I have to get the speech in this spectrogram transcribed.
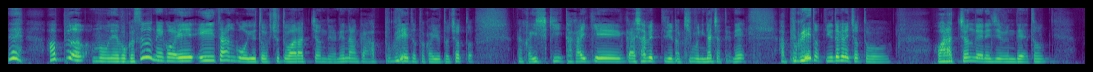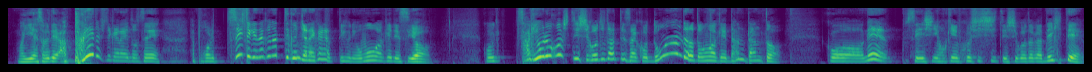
ね、アップ、もうね、僕すぐね、この英単語を言うとちょっと笑っちゃうんだよね。なんかアップグレードとか言うとちょっと、なんか意識高い系が喋ってるような気分になっちゃってね。アップグレードって言うだけでちょっと笑っちゃうんだよね、自分で。とまあ、いや、それでアップグレードしていかないとね、やっぱこれついていけなくなってくんじゃないかなっていうふうに思うわけですよ。こう、作業療法士っていう仕事だってさ、こう、どうなんだろうと思うわけ、だんだんと。こうね、精神保健福祉士っていう仕事ができて、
